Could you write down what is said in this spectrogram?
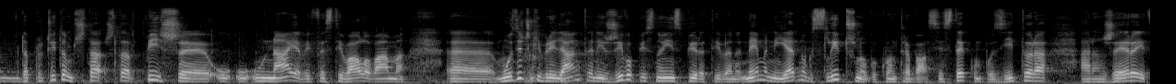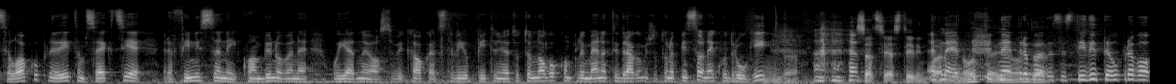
da pročitam šta, šta piše u, u, u najavi festivala vama. E, muzički briljantan i živopisno inspirativan. Nema ni jednog sličnog kontrabasiste, kompozitora, aranžera i celokupne ritam sekcije rafinisane i kombinovane u jednoj osobi, kao kad ste vi u pitanju. Eto, to je mnogo komplimenata i drago mi što to napisao neko drugi. Da. Sad se ja stidim par ne, minuta. Ne onda... treba da se stidite. Upravo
